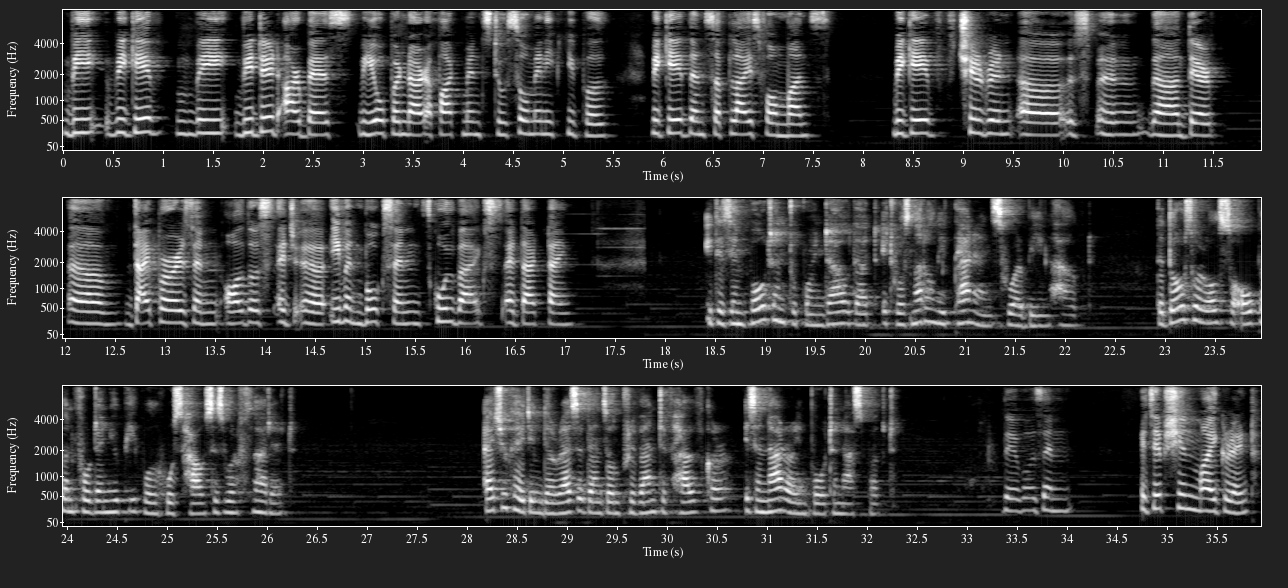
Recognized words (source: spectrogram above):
We we gave we we did our best. We opened our apartments to so many people. We gave them supplies for months. We gave children uh, uh, their uh, diapers and all those uh, even books and school bags at that time it is important to point out that it was not only tenants who are being helped the doors were also open for the new people whose houses were flooded Educating the residents on preventive healthcare is another important aspect. There was an Egyptian migrant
